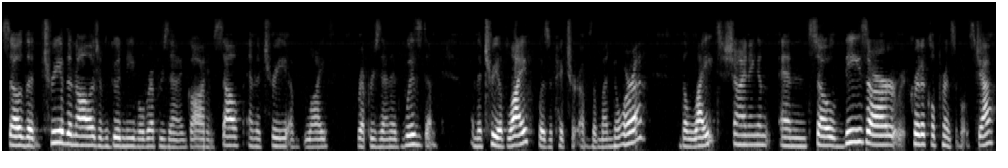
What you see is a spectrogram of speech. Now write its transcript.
So the tree of the knowledge of good and evil represented God himself, and the tree of life represented wisdom. And the tree of life was a picture of the menorah, the light shining, and, and so these are critical principles. Jeff?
